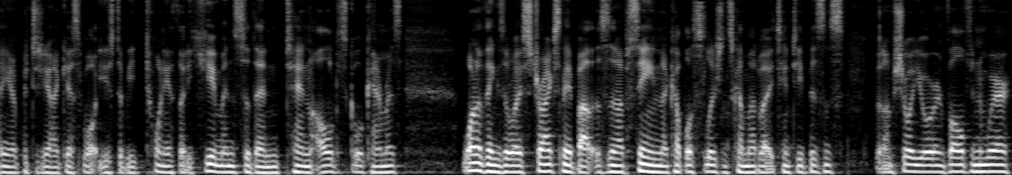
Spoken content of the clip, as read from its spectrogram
you know particularly I guess what used to be twenty or thirty humans to then ten old school cameras. One of the things that always strikes me about this, and I've seen a couple of solutions come out of AT and T Business that I'm sure you're involved in, where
